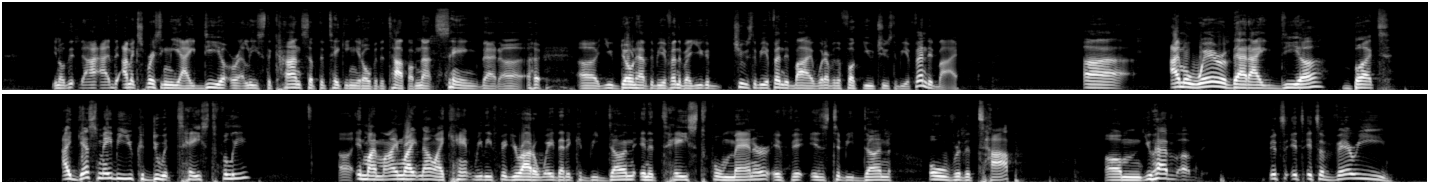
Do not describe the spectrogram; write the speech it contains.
You know, I, am expressing the idea or at least the concept of taking it over the top. I'm not saying that uh, uh, you don't have to be offended by. You could choose to be offended by whatever the fuck you choose to be offended by. Uh, I'm aware of that idea, but I guess maybe you could do it tastefully. Uh, in my mind right now, I can't really figure out a way that it could be done in a tasteful manner if it is to be done over the top. Um, you have uh, it's it's it's a very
